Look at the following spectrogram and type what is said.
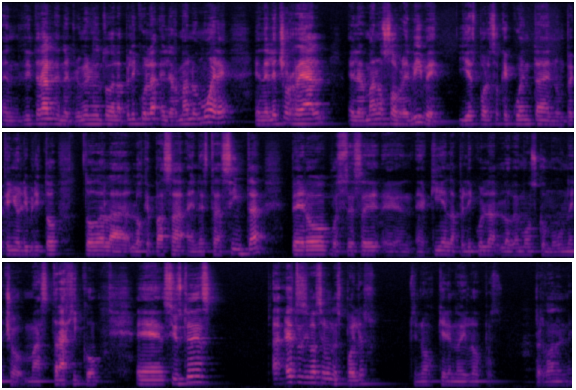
en literal, en el primer minuto de la película. El hermano muere, en el hecho real, el hermano sobrevive y es por eso que cuenta en un pequeño librito todo lo que pasa en esta cinta pero pues ese, aquí en la película lo vemos como un hecho más trágico. Eh, si ustedes, ah, esto sí va a ser un spoiler, si no quieren oírlo, pues perdónenme.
